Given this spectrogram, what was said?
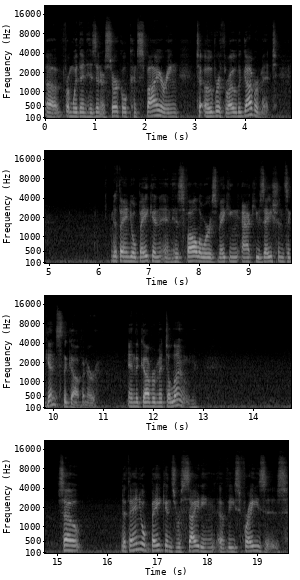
uh, from within his inner circle conspiring to overthrow the government Nathaniel Bacon and his followers making accusations against the governor and the government alone. So, Nathaniel Bacon's reciting of these phrases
